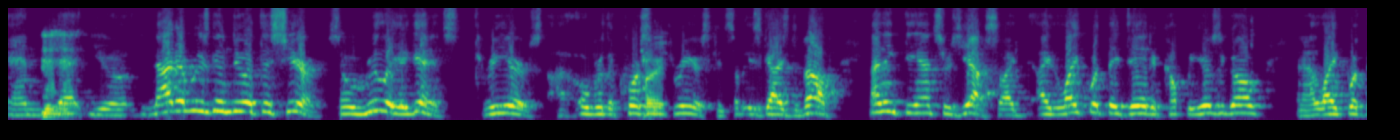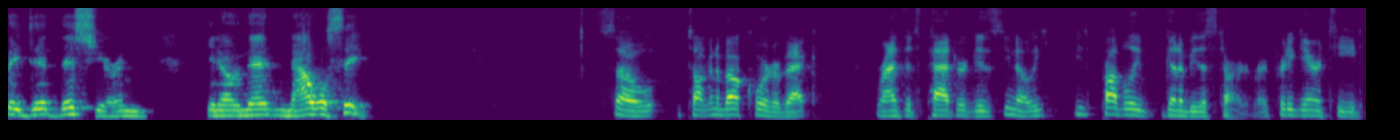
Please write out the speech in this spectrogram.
and mm-hmm. that you know, not everybody's going to do it this year. So really, again, it's three years uh, over the course right. of three years. Can some of these guys develop? I think the answer is yes. So I, I like what they did a couple years ago, and I like what they did this year. And you know, and then now we'll see. So talking about quarterback, Ryan Fitzpatrick is, you know, he's he's probably going to be the starter, right? Pretty guaranteed.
